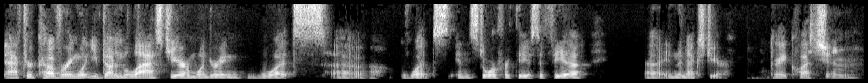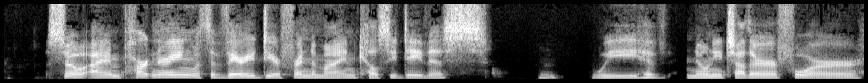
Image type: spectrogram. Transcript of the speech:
after covering what you've done in the last year, I'm wondering what's uh, what's in store for Theosophia uh, in the next year. Great question. So I'm partnering with a very dear friend of mine, Kelsey Davis. Hmm. We have known each other for,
